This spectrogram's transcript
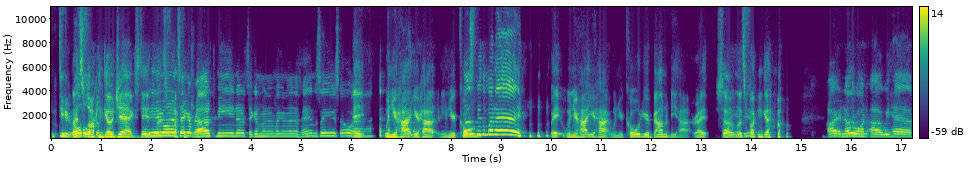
dude, Let's fucking go Jags, dude. Maybe you want to take a ride with me, no, take a minute, Tennessee, so Hey. When you're hot, you're hot, and when you're cold, Must be the money. wait. When you're hot, you're hot. When you're cold, you're bound to be hot, right? So Hell yeah, let's dude. fucking go. All right, another one. Uh, we have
